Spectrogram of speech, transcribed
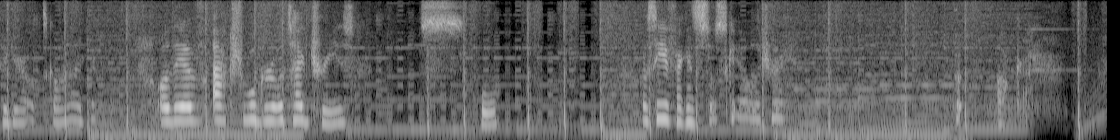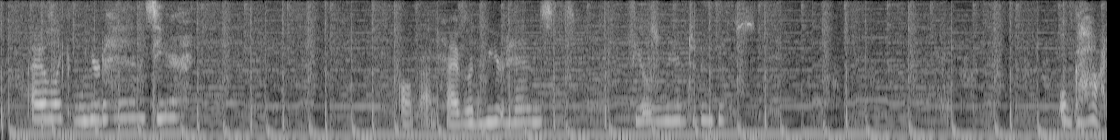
figure out what's going on here. Oh, they have actual Gorilla Tag trees. It's cool. Let's see if I can still scale the tree. I have like weird hands here. Oh god, I have like weird hands. It feels weird to do this. Oh god.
